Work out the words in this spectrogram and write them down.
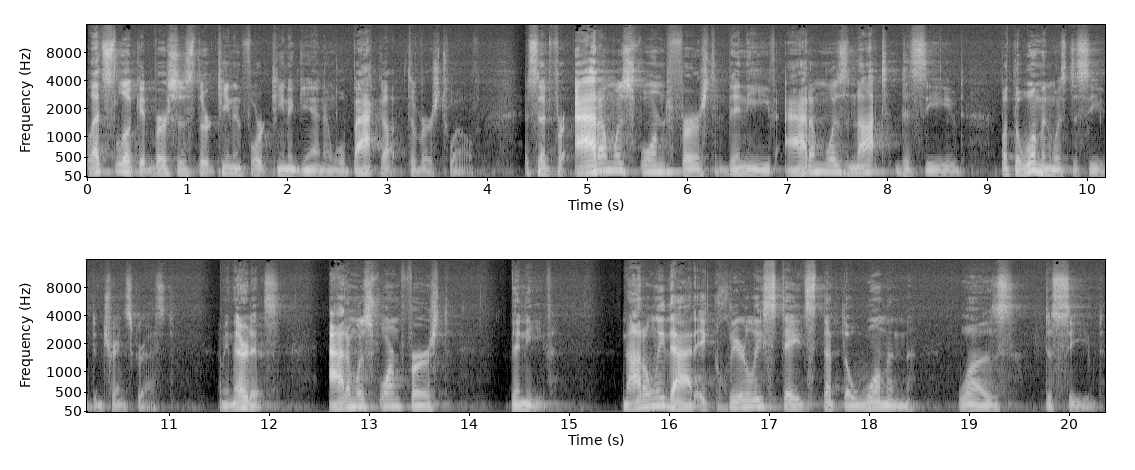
Let's look at verses 13 and 14 again, and we'll back up to verse 12. It said, For Adam was formed first, then Eve. Adam was not deceived, but the woman was deceived and transgressed. I mean, there it is. Adam was formed first, then Eve. Not only that, it clearly states that the woman was deceived.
